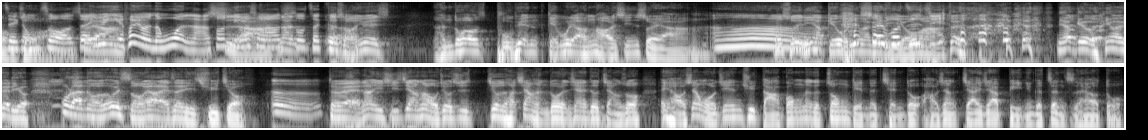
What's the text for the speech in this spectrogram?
这工作？对，因为也会有人问啦，说你为什么要说这个？为什么？因为很多普遍给不了很好的薪水啊，那所以你要给我另外一个理由嘛？对，你要给我另外一个理由，不然我为什么要来这里屈就？嗯，对不对？那与其这样，那我就是就是像很多人现在都讲说，哎，好像我今天去打工，那个钟点的钱都好像加一加比那个正职还要多。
